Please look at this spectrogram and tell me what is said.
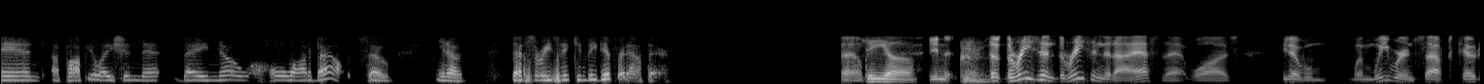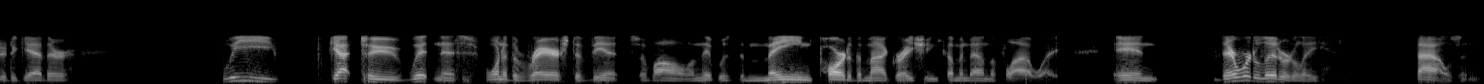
and a population that they know a whole lot about. So, you know, that's the reason it can be different out there. um, The uh you know, the the reason the reason that I asked that was, you know, when when we were in South Dakota together, we got to witness one of the rarest events of all, and it was the main part of the migration coming down the flyway, and there were literally thousands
